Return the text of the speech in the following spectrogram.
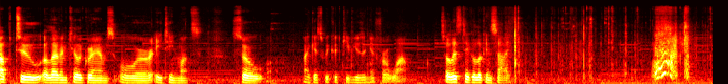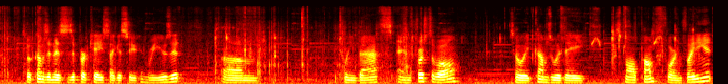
up to 11 kilograms or 18 months. So I guess we could keep using it for a while. So let's take a look inside. So it comes in this zipper case, I guess, so you can reuse it um, between baths. And first of all, so it comes with a small pump for inflating it.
